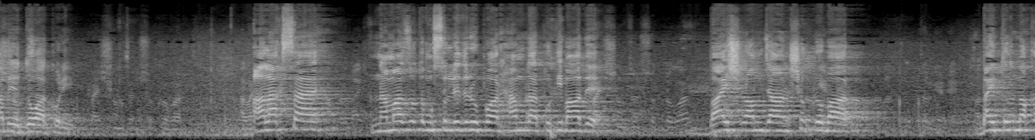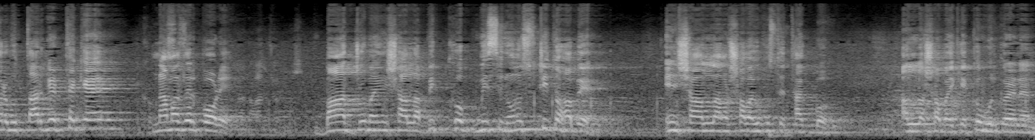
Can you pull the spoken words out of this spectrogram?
আমি দোয়া করি। আলাক্সায় নামাজরত মুসল্লিদের উপর হামলার প্রতিবাদে বাইশ রমজান শুক্রবার বাইতুল মকরবুত টার্গেট থেকে নামাজের পরে বাঁধ জুমা ইনশাআল্লাহ বিক্ষোভ মিছিল অনুষ্ঠিত হবে। ইনশাআল্লাহ আমরা সবাই উপস্থিত থাকব। আল্লাহ সবাইকে কবুল করে নেন।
